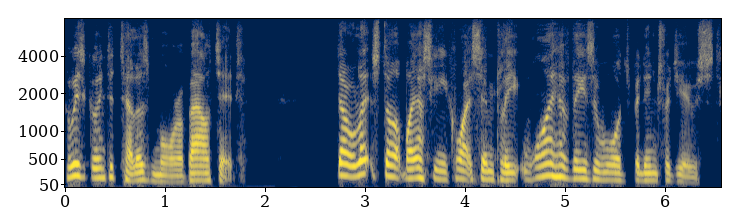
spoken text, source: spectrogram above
who is going to tell us more about it. Daryl, let's start by asking you quite simply, why have these awards been introduced?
